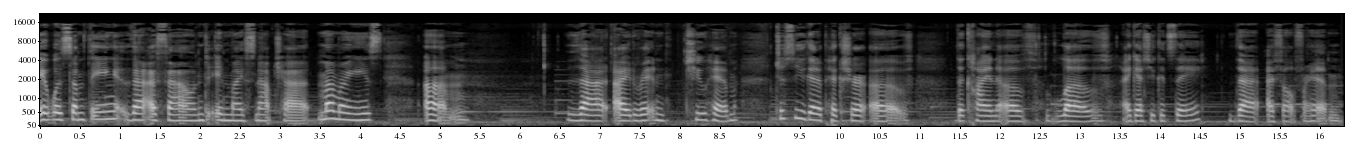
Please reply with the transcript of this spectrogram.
It was something that I found in my Snapchat memories um, that I'd written to him just so you get a picture of the kind of love, I guess you could say, that I felt for him.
